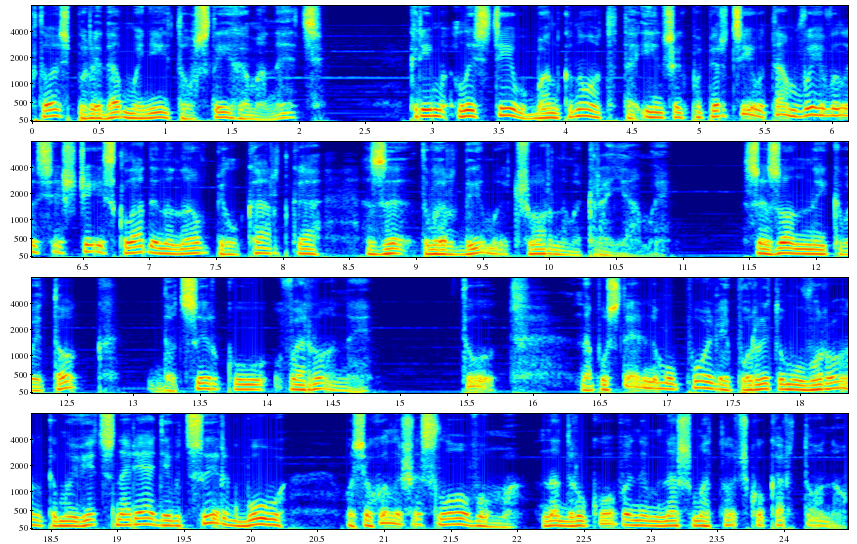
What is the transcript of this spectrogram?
хтось передав мені товстий гаманець. Крім листів, банкнот та інших папірців, там виявилася ще й складена навпіл картка з твердими чорними краями. Сезонний квиток до цирку Верони. Тут, на пустельному полі, поритому воронками від снарядів, цирк був усього лише словом, надрукованим на шматочку картону.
